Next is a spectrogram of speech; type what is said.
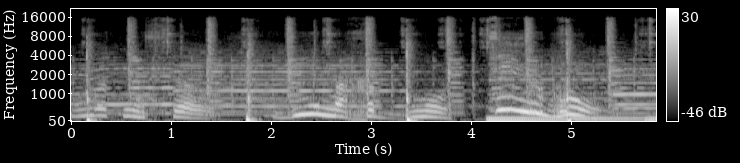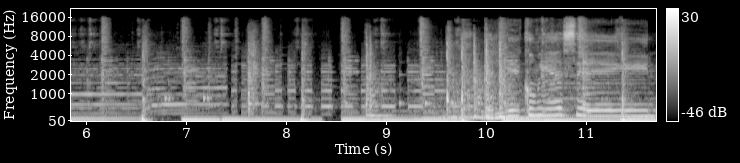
وما تنساوش ديما خدموا تيربو. عليكم يا زين.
